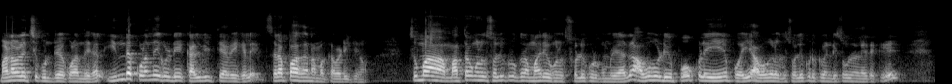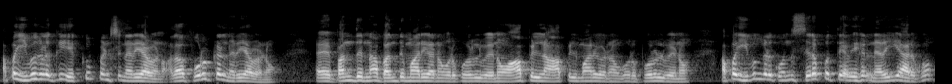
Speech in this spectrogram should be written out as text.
மனவளர்ச்சி குன்றிய குழந்தைகள் இந்த குழந்தைகளுடைய கல்வி தேவைகளை சிறப்பாக நம்ம கவனிக்கணும். சும்மா மற்றவங்களுக்கு சொல்லிக் கொடுக்குற மாதிரி இவங்களுக்கு சொல்லிக் கொடுக்க முடியாது. அவங்களுடைய போக்குலேயே போய் அவங்களுக்கு சொல்லிக் கொடுக்க வேண்டிய சூழ்நிலை இருக்குது அப்போ இவங்களுக்கு எக்யூப்மெண்ட்ஸ் நிறையா வேணும். அதாவது பொருட்கள் நிறையா வேணும். பந்துன்னா பந்து மாதிரியான ஒரு பொருள் வேணும் ஆப்பிள்னா ஆப்பிள் மாதிரியான ஒரு பொருள் வேணும். அப்போ இவங்களுக்கு வந்து சிறப்பு தேவைகள் நிறையா இருக்கும்.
